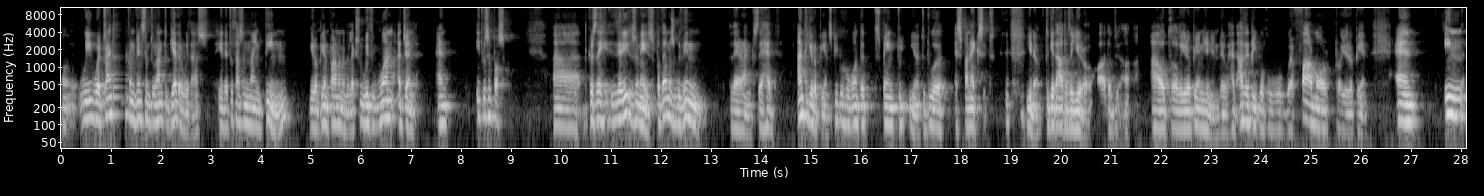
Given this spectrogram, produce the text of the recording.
We were trying to convince them to run together with us in the 2019 European Parliament election with one agenda. And it was impossible. Uh, because they, the reason is, Podemos within their ranks, they had anti-Europeans, people who wanted Spain to, you know, to do a, a Span exit, you know, to get out of the euro, out of, uh, out of the European Union. They had other people who were far more pro-European, and in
